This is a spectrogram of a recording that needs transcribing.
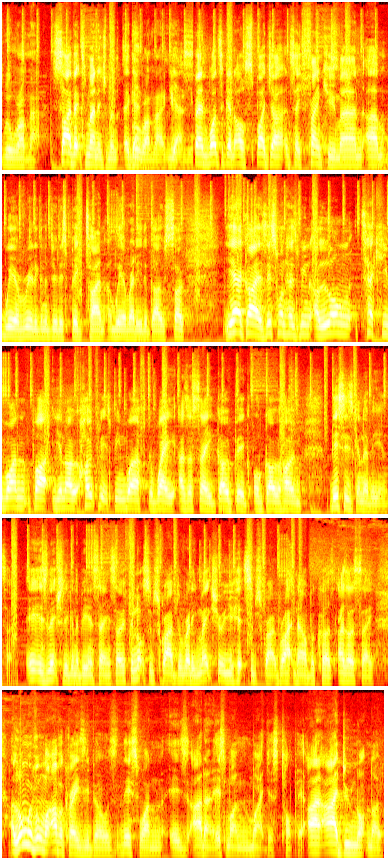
we'll run that. Syvecs management again. We'll run that again, Yes. yeah. Ben, once again, I'll spudge out and say thank you, man. Um, we are really going to do this big time and we are ready to go. So, yeah, guys, this one has been a long, techie one, but you know, hopefully it's been worth the wait. As I say, go big or go home. This is going to be insane. It is literally going to be insane. So, if you're not subscribed already, make sure you hit subscribe right now because, as I say, along with all my other crazy builds, this one is, I don't know, this one might just top it. I, I do not know,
